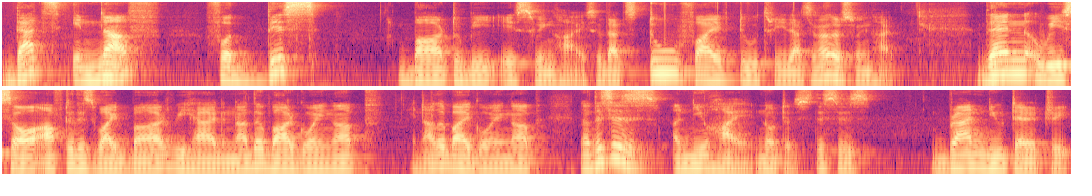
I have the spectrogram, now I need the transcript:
That's enough for this bar to be a swing high. So that's 2, 5, 2, 3. That's another swing high. Then we saw after this white bar, we had another bar going up, another bar going up. Now this is a new high. Notice this is brand new territory.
